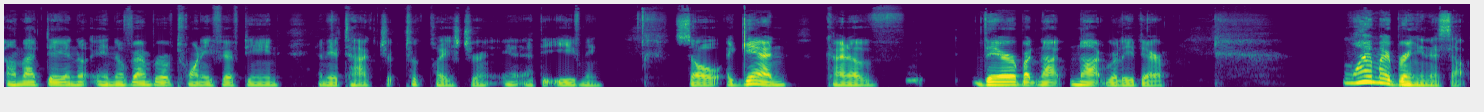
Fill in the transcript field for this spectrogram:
on that day in, in November of 2015, and the attack t- took place during at the evening. So again, kind of there, but not not really there. Why am I bringing this up?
